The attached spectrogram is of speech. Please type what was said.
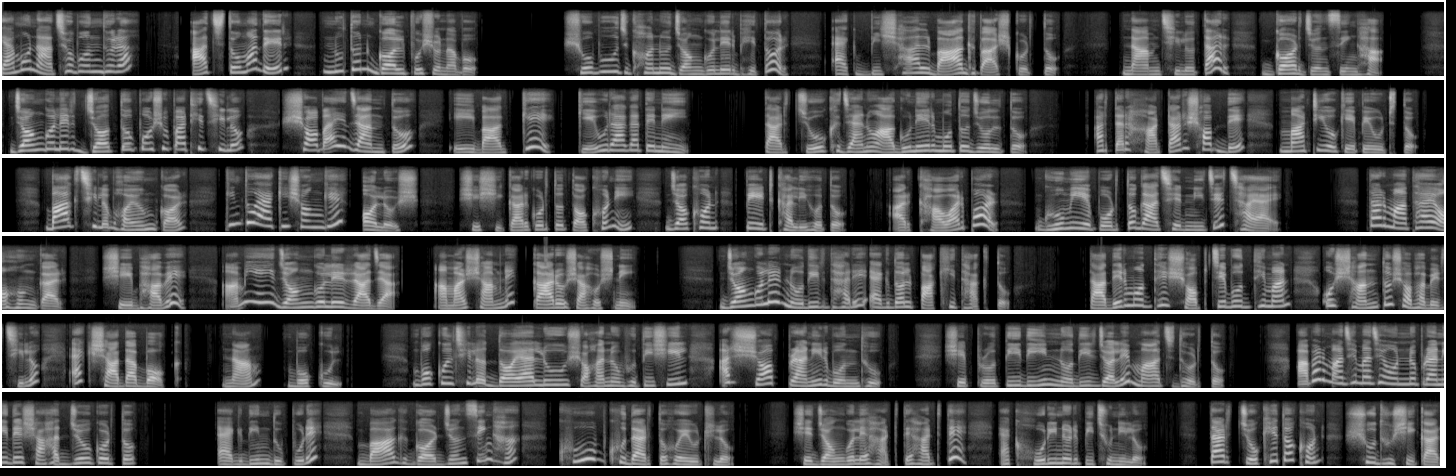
কেমন আছো বন্ধুরা? আজ তোমাদের নতুন গল্প শোনাব। সবুজ ঘন জঙ্গলের ভেতর এক বিশাল বাঘ বাস করত। নাম ছিল তার গর্জন সিংহা। জঙ্গলের যত পশু পাখি ছিল, সবাই জানত এই বাঘকে কেউ রাগাতে নেই। তার চোখ যেন আগুনের মতো জ্বলত, আর তার হাঁটার শব্দে মাটিও কেঁপে উঠত। বাঘ ছিল ভয়ঙ্কর, কিন্তু একই সঙ্গে অলস। সে শিকার করত তখনই যখন পেট খালি হতো, আর খাওয়ার পর ঘুমিয়ে পড়ত গাছের নিচে ছায়ায়। তার মাথায় অহংকার, সে ভাবে, আমি এই জঙ্গলের রাজা, আমার সামনে কারও সাহস নেই। জঙ্গলের নদীর ধারে একদল পাখি থাকত। তাদের মধ্যে সবচেয়ে বুদ্ধিমান ও শান্ত স্বভাবের ছিল এক সাদা বক, নাম বকুল। বকুল ছিল দয়ালু, সহানুভূতিশীল আর সব প্রাণীর বন্ধু। সে প্রতিদিন নদীর জলে মাছ ধরত। আবার মাঝে মাঝে অন্য প্রাণীদের সাহায্যও করত। একদিন দুপুরে বাঘ গর্জন সিংহা খুব ক্ষুধার্ত হয়ে উঠল। সে জঙ্গলে হাঁটতে হাঁটতে এক হরিণের পিছু নিল। তার চোখে তখন শুধু শিকার,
